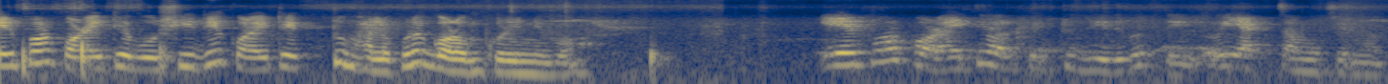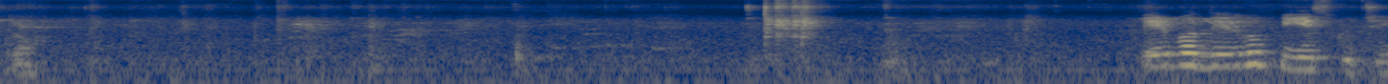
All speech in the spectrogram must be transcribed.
এরপর কড়াইতে বসিয়ে দিয়ে কড়াইটা একটু ভালো করে গরম করে নিব। এরপর কড়াইতে অল্প একটু দিয়ে দেবো তেল, ওই এক চামচের মতো। এরপর দিয়ে দেবো পেঁয়াজ কুচি।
